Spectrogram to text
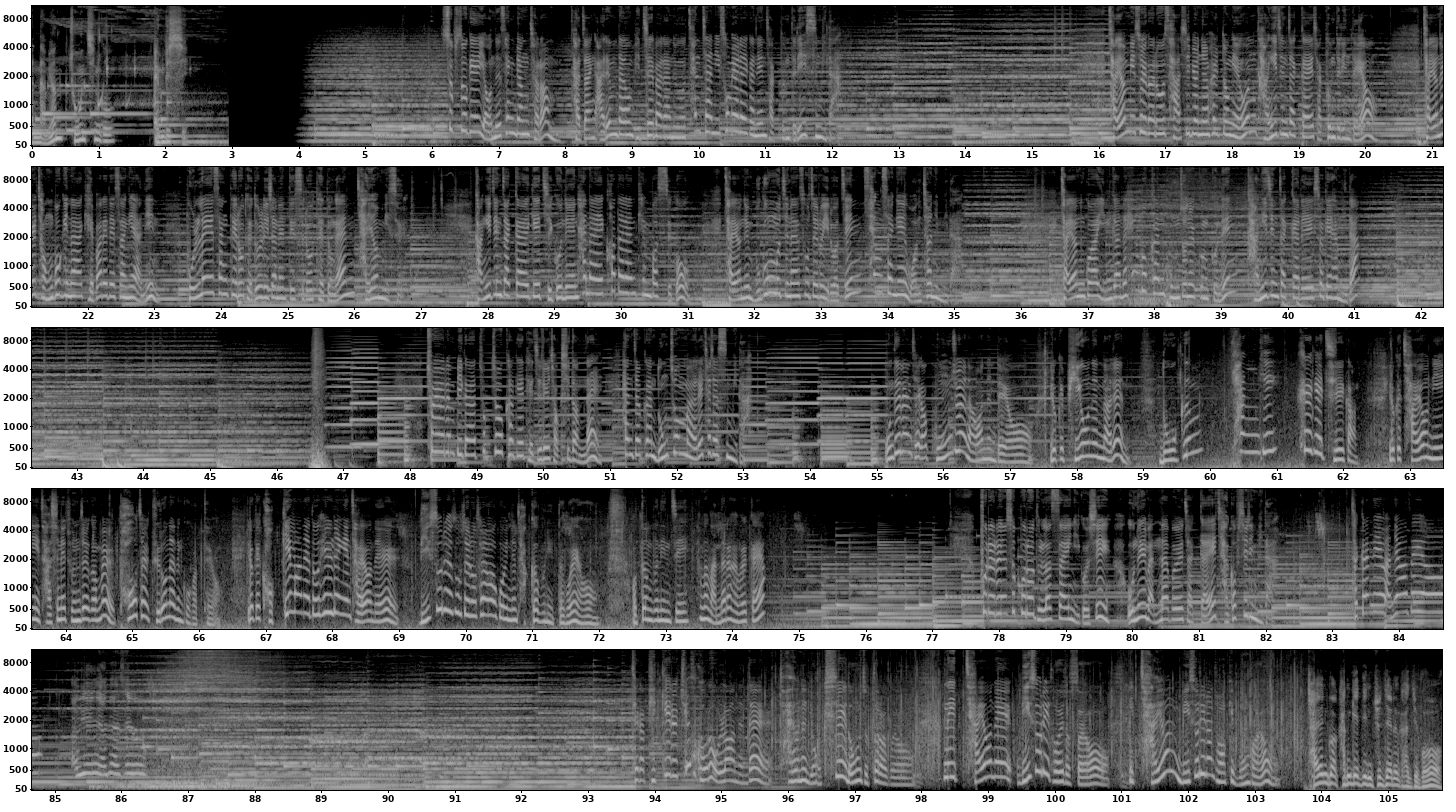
만나면 좋은 친구 MBC 숲속의 여느 생명처럼 가장 아름다운 빛을 발한 후 찬찬히 소멸해가는 작품들이 있습니다. 자연미술가로 40여 년 활동해온 강희진 작가의 작품들인데요. 자연을 정복이나 개발의 대상이 아닌 본래의 상태로 되돌리자는 뜻으로 태동한 자연미술. 강희진 작가에게 지구는 하나의 커다란 캔버스고 자연은 무궁무진한 소재로 이루어진 상상의 원천입니다. 자연과 인간의 행복한 공존을 꿈꾸는 강희진 작가를 소개합니다. 초여름비가 촉촉하게 대지를 적시던 날 한적한 농촌 마을을 찾았습니다. 오늘은 제가 공주에 나왔는데요. 이렇게 비 오는 날은 녹음, 향기, 흙의 질감 이렇게 자연이 자신의 존재감을 더 잘 드러내는 것 같아요. 이렇게 걷기만 해도 힐링인 자연을 미술의 소재로 사용하고 있는 작가분이 있다고 해요. 어떤 분인지 한번 만나러 가볼까요? 푸르른 숲으로 둘러싸인 이곳이 오늘 만나볼 작가의 작업실입니다. 안녕하세요. 제가 빗길을 쭉 걸어 올라왔는데 자연은 역시 너무 좋더라고요. 근데 이 자연에 미술이 더해졌어요. 이 자연 미술이란 정확히 뭔가요? 자연과 관계된 주제를 가지고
